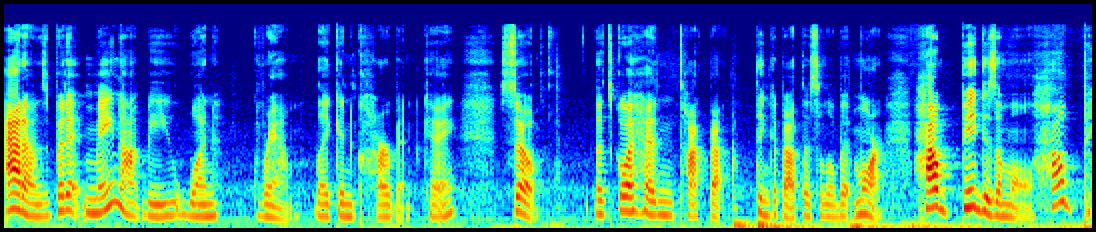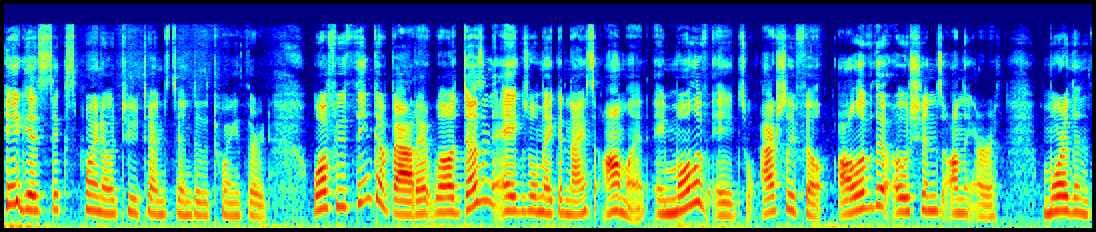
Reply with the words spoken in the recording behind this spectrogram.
atoms, but it may not be 1 gram, like in carbon, okay? So let's go ahead and talk about think about this a little bit more. How big is a mole? How big is 6.02 times 10 to the 23rd? Well, if you think about it, well, a dozen eggs will make a nice omelet. A mole of eggs will actually fill all of the oceans on the earth more than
